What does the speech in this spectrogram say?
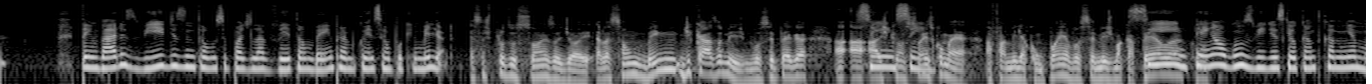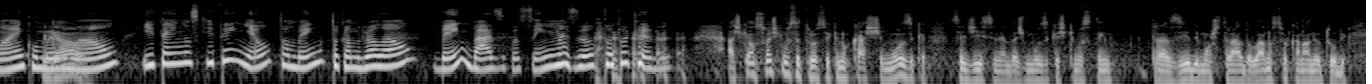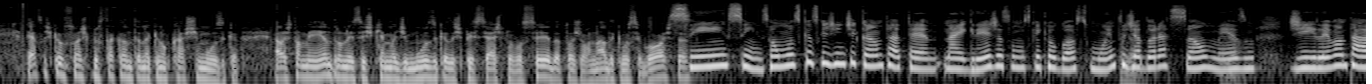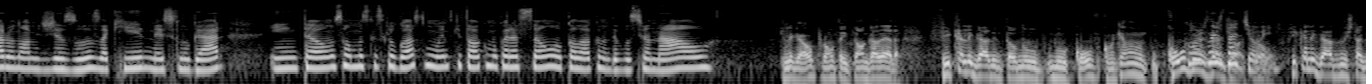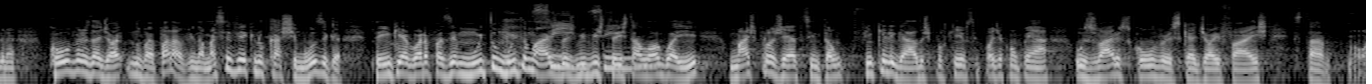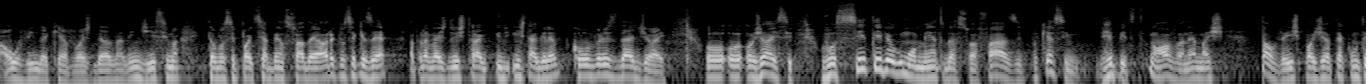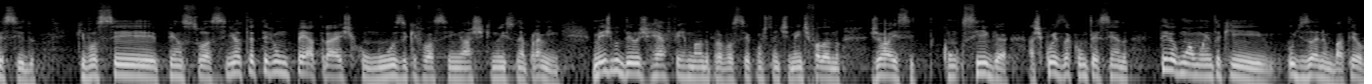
Tem vários vídeos, então você pode ir lá ver também para me conhecer um pouquinho melhor. Essas produções, oh Joy, elas são bem de casa mesmo. Você pega a, a, sim, as canções, sim. como é? A família acompanha, você mesma a capela? Sim, como... tem alguns vídeos que eu canto com a minha mãe, com o meu irmão. E tem os que tem eu também, tocando violão. Bem básico assim, mas eu tô tocando. as canções que você trouxe aqui no Caixa Música, você disse, né, das músicas que você tem trazido e mostrado lá no seu canal no YouTube. Essas canções que você está cantando aqui no Caixa Música, elas também entram nesse esquema de músicas especiais para você, da tua jornada que você gosta? Sim, sim. São músicas que a gente canta até na igreja, são músicas que eu gosto muito, Legal. de adoração mesmo, Legal. de levantar o nome de Jesus aqui nesse lugar. Então, são músicas que eu gosto muito, que tocam meu coração, eu coloco no devocional. Que legal, pronto. Então, galera, fica ligado então no, no cover, como é que é? Covers, Covers da, da Joy. Joy. Fica ligado no Instagram. Covers da Joy. Não vai parar, ainda mais você vê aqui no Caixa Música, tem que agora fazer muito, muito mais. Sim, 2023 está logo aí, mais projetos. Então, fiquem ligados, porque você pode acompanhar os vários covers que a Joy faz. Você está ouvindo aqui a voz dela, tá lindíssima. Então, você pode ser abençoado aí a hora que você quiser, através do Instagram Covers da Joy. Ô, ô, ô Joyce, você teve algum momento da sua fase, porque assim, repito, você tá nova, né? Mas talvez pode até acontecido que você pensou assim, ou até teve um pé atrás com música e falou assim, acho que isso não é para mim. Mesmo Deus reafirmando para você constantemente, falando, Joyce, consiga, as coisas acontecendo, teve algum momento que o desânimo bateu?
